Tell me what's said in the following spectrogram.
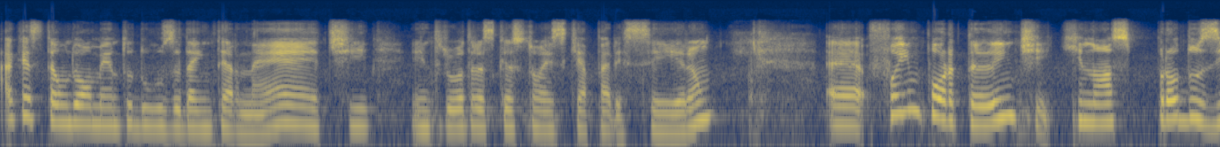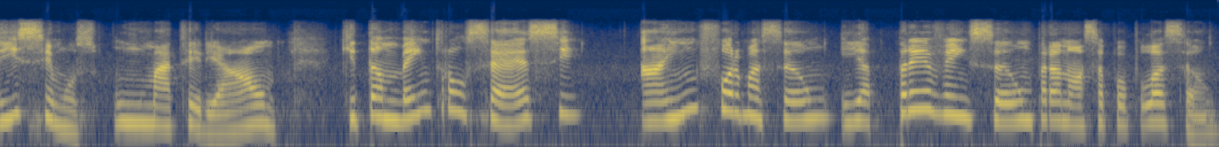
a questão do aumento do uso da internet, entre outras questões que apareceram, é, foi importante que nós produzíssemos um material que também trouxesse a informação e a prevenção para a nossa população.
